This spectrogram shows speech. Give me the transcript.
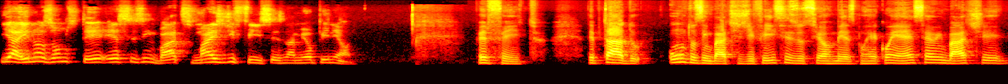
E aí nós vamos ter esses embates mais difíceis, na minha opinião. Perfeito. Deputado, um dos embates difíceis, o senhor mesmo reconhece, é o embate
